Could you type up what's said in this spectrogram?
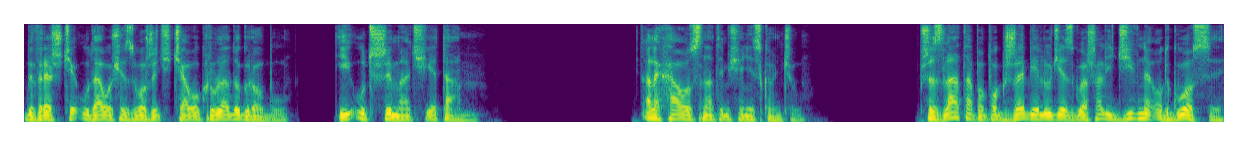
by wreszcie udało się złożyć ciało króla do grobu i utrzymać je tam. Ale chaos na tym się nie skończył. Przez lata po pogrzebie ludzie zgłaszali dziwne odgłosy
